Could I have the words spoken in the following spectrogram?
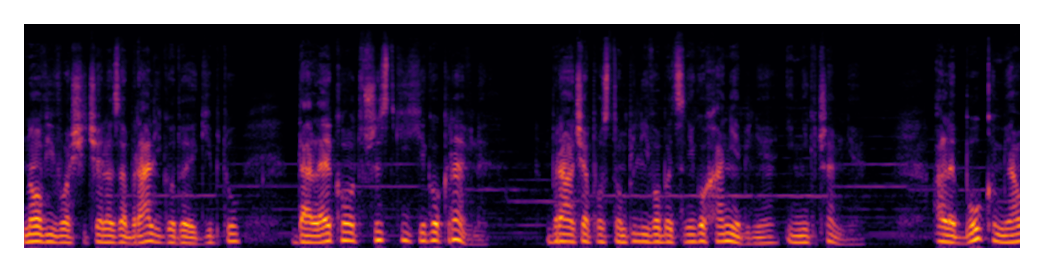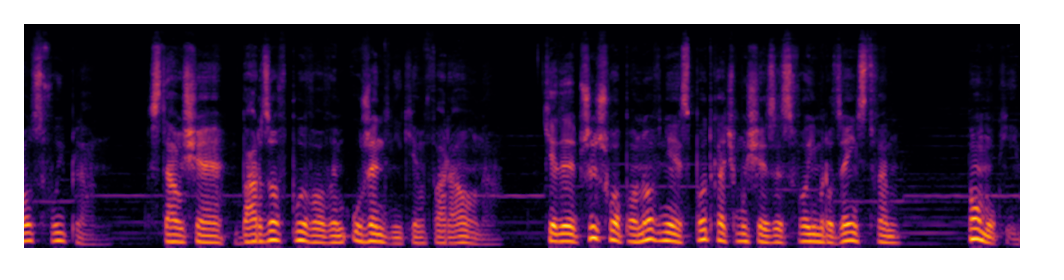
Nowi właściciele zabrali go do Egiptu, daleko od wszystkich jego krewnych. Bracia postąpili wobec niego haniebnie i nikczemnie. Ale Bóg miał swój plan. Stał się bardzo wpływowym urzędnikiem faraona. Kiedy przyszło ponownie spotkać mu się ze swoim rodzeństwem, pomógł im,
